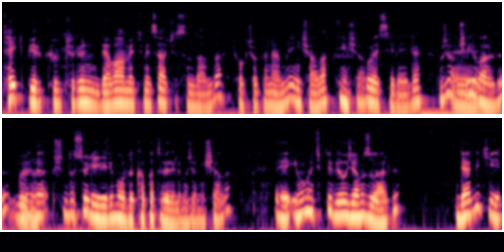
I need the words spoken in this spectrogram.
tek bir kültürün devam etmesi açısından da çok çok önemli. İnşallah İnşallah. bu vesileyle Hocam Ee, şey vardı. buyurun. Burada şunu da söyleyivereyim orada kapatıverelim hocam inşallah. Ee, İmam Hatip'te bir hocamız vardı. Derdi ki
